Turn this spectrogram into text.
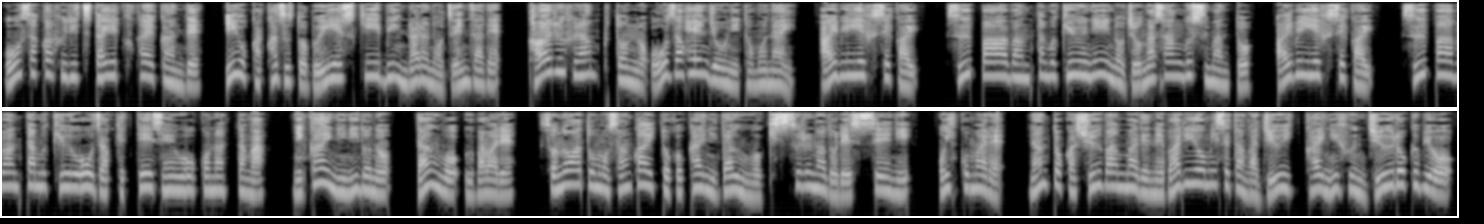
大阪府立体育会館で、井岡和人 VS キービンララの前座で、カール・フランプトンの王座返上に伴い、IBF 世界、スーパーバンタム級2位のジョナサン・グスマンと、IBF 世界、スーパーバンタム級王座決定戦を行ったが、2回に2度のダウンを奪われ、その後も3回と5回にダウンを喫するなど劣勢に追い込まれ、なんとか終盤まで粘りを見せたが11回2分16秒、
